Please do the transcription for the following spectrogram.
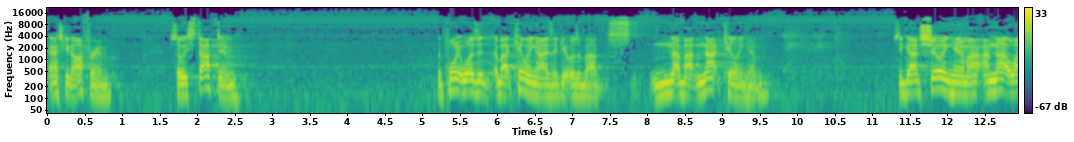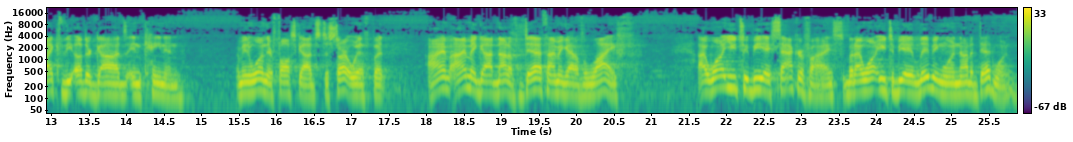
I asked you to offer him. So he stopped him. The point wasn't about killing Isaac, it was about, about not killing him. See, God's showing him, I, am not like the other gods in Canaan. I mean, one, they're false gods to start with, but I'm, I'm a God not of death, I'm a God of life. I want you to be a sacrifice, but I want you to be a living one, not a dead one.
